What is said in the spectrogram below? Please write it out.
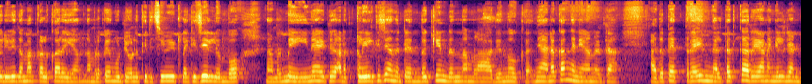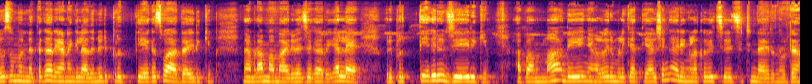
ഒരുവിധ മക്കൾക്കും അറിയാം. നമ്മൾ പെൺകുട്ടികൾ തിരിച്ച് വീട്ടിലേക്ക് ചെല്ലുമ്പോൾ നമ്മൾ മെയിനായിട്ട് അടുക്കളയിലേക്ക് ചെന്നിട്ട് എന്തൊക്കെയുണ്ടെന്ന് നമ്മൾ ആദ്യം നോക്കുക. ഞാനൊക്കെ അങ്ങനെയാണ് കേട്ടോ അതിപ്പോൾ എത്ര ഇന്നലത്തെ കറിയാണെങ്കിൽ രണ്ട് ദിവസം മുന്നത്തെ കറിയാണെങ്കിൽ അതിന്റെ ഒരു പ്രത്യേക സ്വാദായിരിക്കും. നമ്മുടെ അമ്മമാർ വെച്ച കറി അല്ലേ? ഒരു പ്രത്യേക രുചിയായിരിക്കും. അപ്പോൾ അമ്മ ദേ ഞങ്ങൾ വരുമ്പോഴേക്ക് അത്യാവശ്യം കാര്യങ്ങളൊക്കെ വെച്ച് വെച്ചിട്ടുണ്ടായിരുന്നു കേട്ടോ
